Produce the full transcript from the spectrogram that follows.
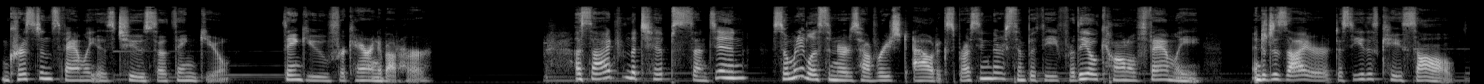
and Kristin's family is too, so thank you. Thank you for caring about her. Aside from the tips sent in, so many listeners have reached out expressing their sympathy for the O'Connell family and a desire to see this case solved.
